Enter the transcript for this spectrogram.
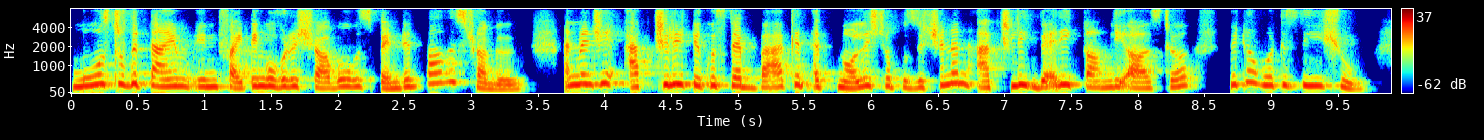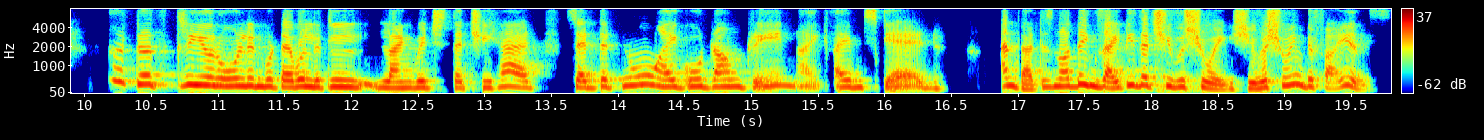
most of the time in fighting over a shower was spent in power struggle. And when she actually took a step back and acknowledged her position and actually very calmly asked her, Beta, what is the issue? The three year old, in whatever little language that she had, said that no, I go down drain. I, I'm scared and that is not the anxiety that she was showing. She was showing defiance.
